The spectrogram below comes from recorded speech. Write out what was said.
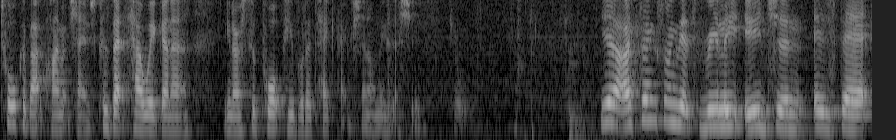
talk about climate change because that's how we're going to you know support people to take action on these issues. Yeah, I think something that's really urgent is that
